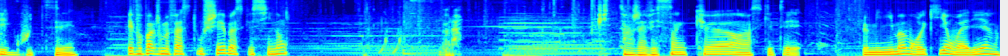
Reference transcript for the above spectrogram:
dégoûté. Il faut pas que je me fasse toucher parce que sinon... Voilà. Putain, j'avais 5 heures, hein, ce qui était le minimum requis, on va dire.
